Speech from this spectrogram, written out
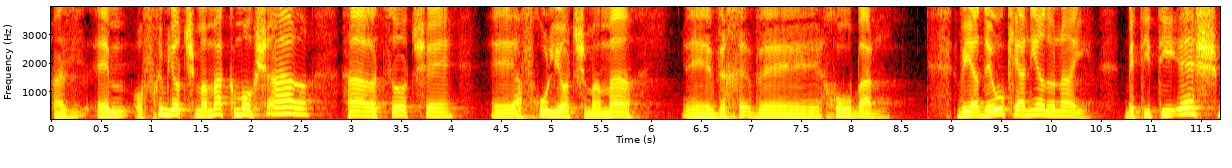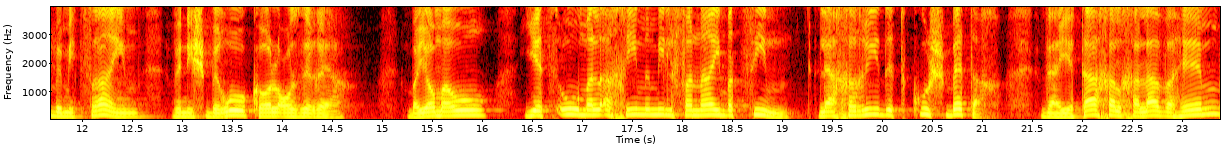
אז הם הופכים להיות שממה כמו שאר הארצות שהפכו להיות שממה אה, וחורבן. וידעו כי אני אדוני, בתיתי אש במצרים, ונשברו כל עוזריה. ביום ההוא יצאו מלאכים מלפני בצים, להחריד את כוש בטח, והייתה חלחלה בהם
